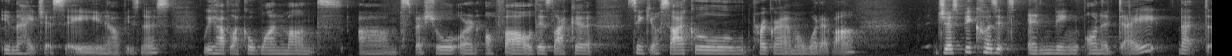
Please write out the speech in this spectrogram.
in the HSC in our business, we have like a one month um, special or an offer, or there's like a sync your cycle program or whatever just because it's ending on a date, that d-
